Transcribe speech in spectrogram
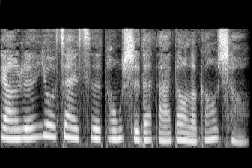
两人又再次同时的达到了高潮。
